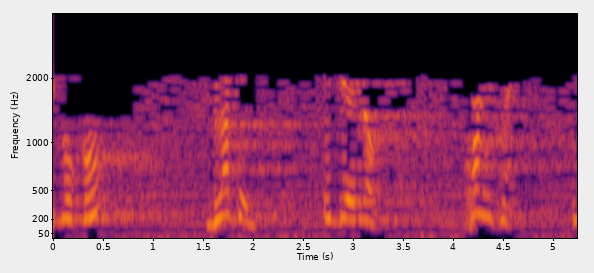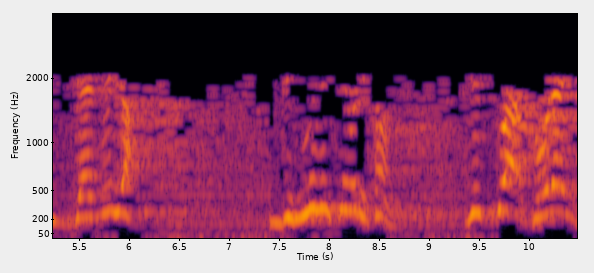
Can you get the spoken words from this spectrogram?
ìbùkún Blockage. ìdènà Punishment. ìjẹníyà Diminishing return. jíjú àgbórẹ́yìn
